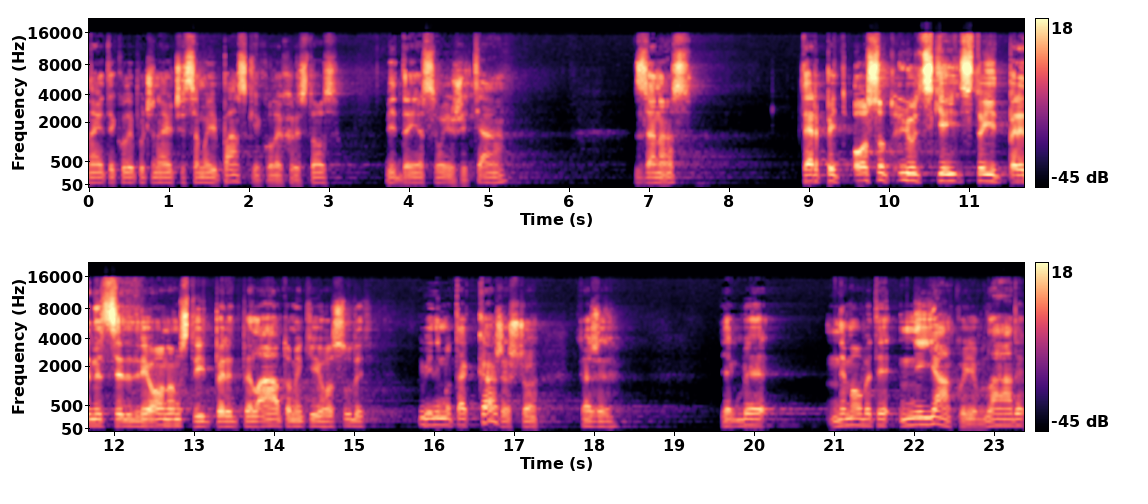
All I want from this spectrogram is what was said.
знаєте, коли починаючи з самої Пасхи, коли Христос віддає своє життя за нас, терпить осуд людський, стоїть перед Сидріоном, стоїть перед Пилатом, який його судить. І він йому так каже, що каже, якби не мов би ніякої влади,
